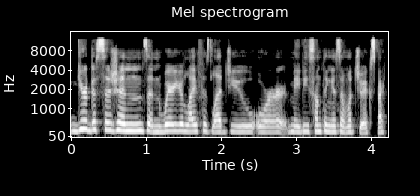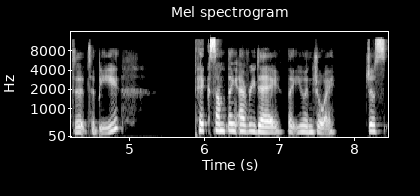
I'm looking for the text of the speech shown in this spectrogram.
your decisions and where your life has led you, or maybe something isn't what you expected it to be, pick something every day that you enjoy. Just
